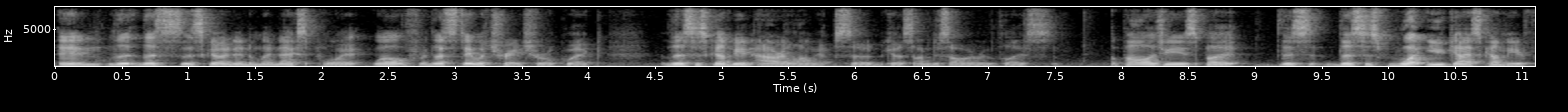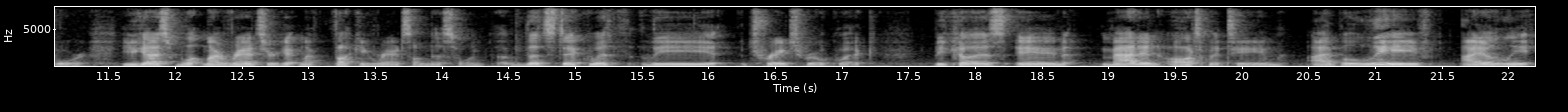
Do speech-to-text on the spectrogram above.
and this is going into my next point. Well, for, let's stay with traits real quick. This is going to be an hour long episode because I'm just all over the place. Apologies, but this this is what you guys come here for. You guys want my rants, you're getting my fucking rants on this one. Uh, let's stick with the traits real quick. Because in Madden Ultimate Team, I believe I only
